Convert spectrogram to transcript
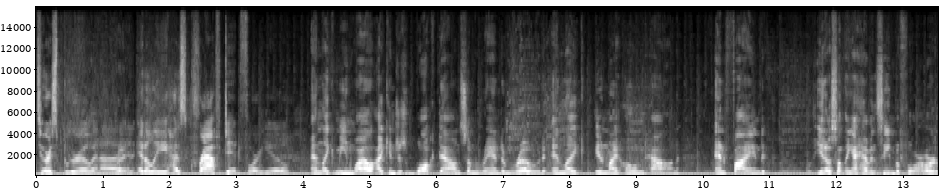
tourist bureau in, uh, Right. in Italy has crafted for you. And like meanwhile, I can just walk down some random road and like in my hometown and find you know something I haven't seen before or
